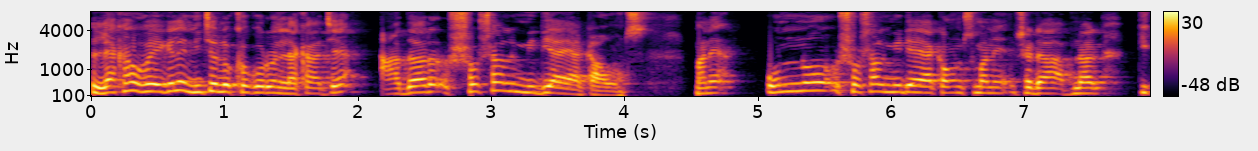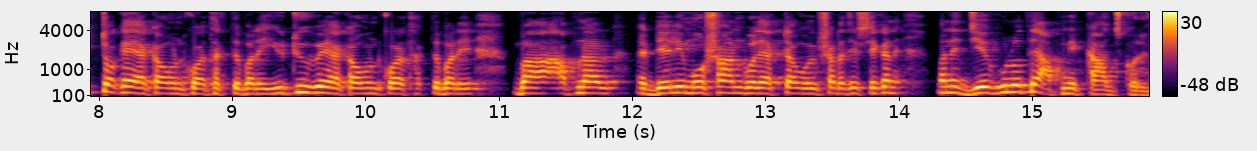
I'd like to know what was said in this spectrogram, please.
লেখা হয়ে গেলে নিচে লক্ষ্য করুন, লেখা আছে আদার সোশ্যাল মিডিয়া অ্যাকাউন্টস মানে অন্য সোশ্যাল মিডিয়া অ্যাকাউন্টস মানে সেটা আপনার টিকটকে অ্যাকাউন্ট করা থাকতে পারে ইউটিউবে অ্যাকাউন্ট করা থাকতে পারে, বা আপনার ডেলি মোশন বলে একটা ওয়েবসাইট আছে, সেখানে মানে যেগুলোতে আপনি কাজ করেন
